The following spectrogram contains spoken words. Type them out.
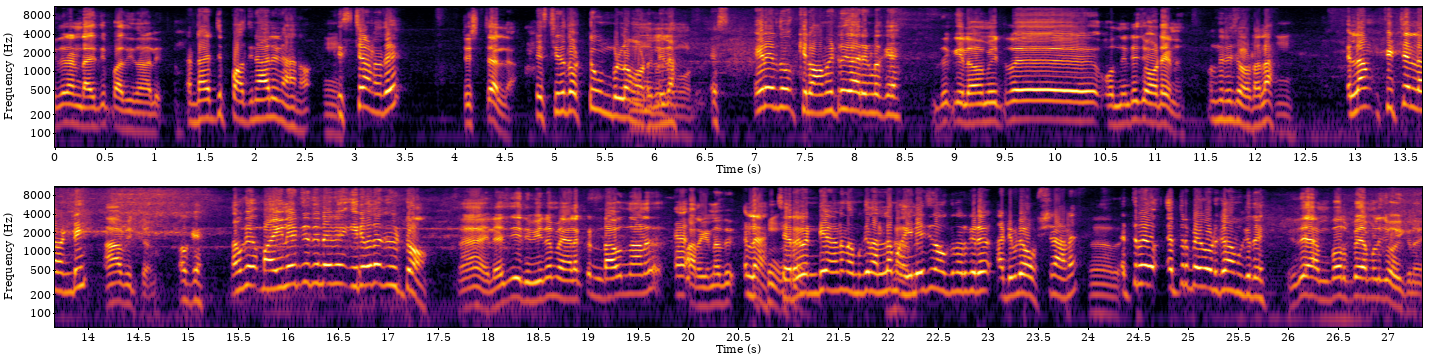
ഇത് രണ്ടായിരത്തി പതിനാല്. രണ്ടായിരത്തി പതിനാല് നാനോ ടിസ്റ്റ് ആണത്? ടിസ്റ്റ് അല്ല. ടിസ്റ്റിന് തൊട്ട് മുമ്പുള്ള മോഡൽ. എങ്ങനെയായിരുന്നു കിലോമീറ്റർ കാര്യങ്ങളൊക്കെ? ഇത് കിലോമീറ്റർ ഒന്നിന്റെ ചോടയാണ്. ഒന്നിന് ചോടല്ല എല്ലാം ഫിറ്റ് അല്ല വണ്ടി? ആ ഫിറ്റ് ആണ്. ഓക്കെ നമുക്ക് മൈലേജ് ഇതിന്റെ ഒരു ഇരുപതൊക്കെ കിട്ടുമോ മേലൊക്കെ ഉണ്ടാവുന്നാണ് പറയുന്നത് അല്ല ചെറു വണ്ടിയാണ്. നമുക്ക് നല്ല മൈലേജ് നോക്കുന്നവർക്ക് ഒരു അടിപൊളി ഓപ്ഷൻ ആണ്. എത്ര എത്ര രൂപ കൊടുക്കാം നമുക്കിത്? ഇത് എൺപത് റുപ്യ നമ്മൾ ചോദിക്കണേ.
